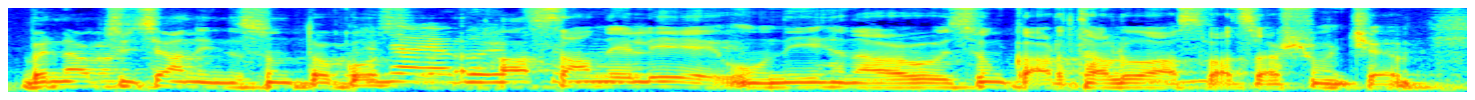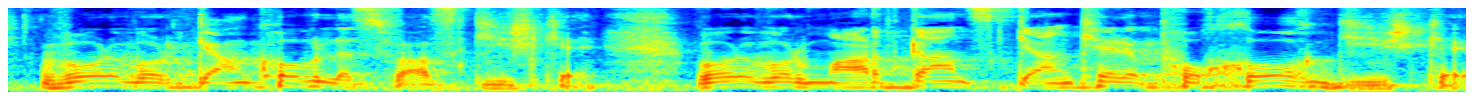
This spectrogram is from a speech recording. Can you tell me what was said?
բնակչության 90% հասանելի է ունի հնարավորություն կարդալու Աստվածաշունչը, որը որ կյանքով լցված գիրք է, որը որ մարդկանց կյանքերը փոխող գիրք է։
